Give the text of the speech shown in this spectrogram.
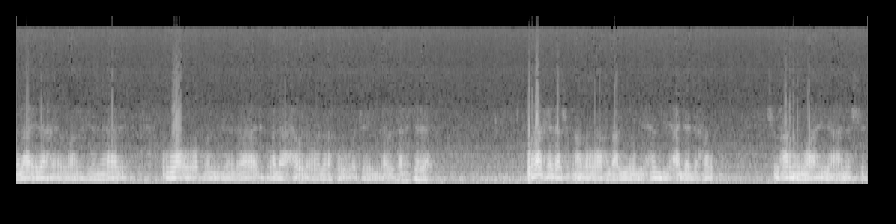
ولا إله إلا الله من ذلك الله أكبر من ذلك ولا حول ولا قوة إلا بالله. كذا وهكذا سبحان الله العظيم وبحمده عدد خلقه سبحان الله إذا نفسه.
